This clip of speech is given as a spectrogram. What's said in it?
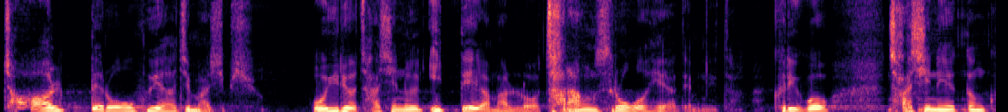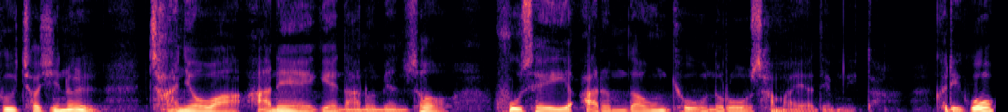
절대로 후회하지 마십시오. 오히려 자신을 이때야말로 자랑스러워 해야 됩니다. 그리고 자신이 했던 그 처신을 자녀와 아내에게 나누면서 후세의 아름다운 교훈으로 삼아야 됩니다. 그리고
